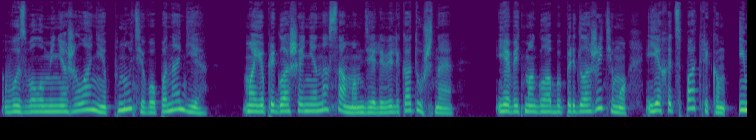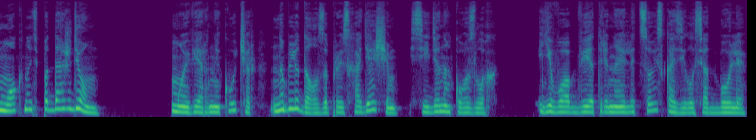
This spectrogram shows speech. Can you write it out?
вызвал у меня желание пнуть его по ноге. Мое приглашение на самом деле великодушное. Я ведь могла бы предложить ему ехать с Патриком и мокнуть под дождем. Мой верный кучер наблюдал за происходящим, сидя на козлах. Его обветренное лицо исказилось от боли.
